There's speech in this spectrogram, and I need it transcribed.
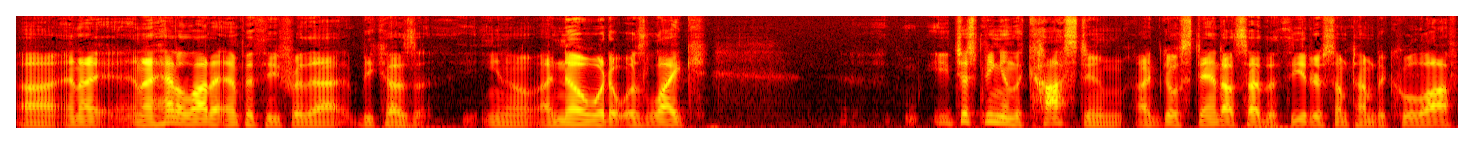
uh, and I and I had a lot of empathy for that because you know I know what it was like. Just being in the costume, I'd go stand outside the theater sometime to cool off,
